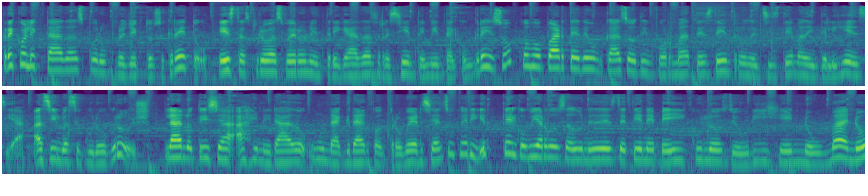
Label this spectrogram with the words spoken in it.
recolectadas por un proyecto secreto. Estas pruebas fueron entregadas recientemente al Congreso como parte de un caso de informantes dentro del sistema de inteligencia, así lo aseguró Grush. La noticia ha generado una gran controversia al sugerir que el gobierno estadounidense tiene vehículos de origen no humano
